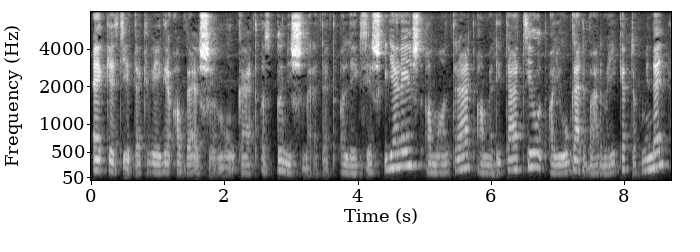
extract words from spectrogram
elkezdjétek végre a belső munkát, az önismeretet, a légzésfigyelést, a mantrát, a meditációt, a jogát, bármelyiket, tök mindegy,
